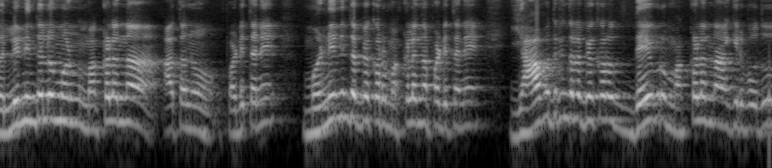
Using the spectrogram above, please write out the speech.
ಕಲ್ಲಿನಿಂದಲೂ ಮಣ್ಣು ಮಕ್ಕಳನ್ನು ಆತನು ಪಡಿತಾನೆ, ಮಣ್ಣಿನಿಂದ ಬೇಕಾದ್ರೂ ಮಕ್ಕಳನ್ನ ಪಡಿತಾನೆ. ಯಾವುದರಿಂದಲೂ ಬೇಕಾದ್ರೂ ದೇವರು ಮಕ್ಕಳನ್ನ ಆಗಿರ್ಬೋದು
